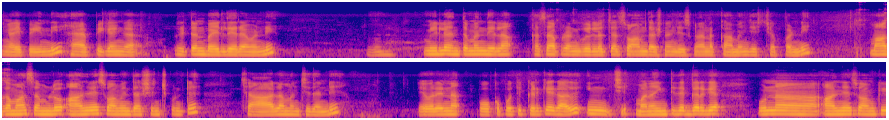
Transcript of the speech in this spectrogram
అయిపోయింది. హ్యాపీగా ఇంకా రిటర్న్ బయలుదేరామండి. మీలో ఎంతమంది ఇలా కసాపురానికి వెళ్ళొచ్చారు స్వామి దర్శనం చేసుకున్నారు నాకు కామెంట్ చేసి చెప్పండి. మాఘమాసంలో ఆంజనేయ స్వామిని దర్శించుకుంటే చాలా మంచిదండి. ఎవరైనా పోకపోతే ఇక్కడికే కాదు మన ఇంటి దగ్గరగా ఉన్న ఆంజనేయ స్వామికి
